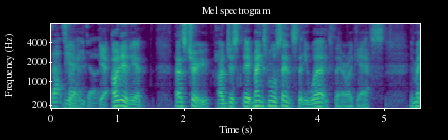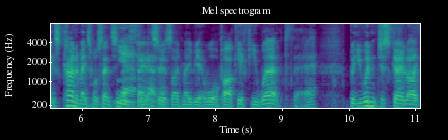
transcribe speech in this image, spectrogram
That's yeah, where he died. yeah. Oh, yeah, yeah. That's true. I just it makes more sense that he worked there. I guess it makes kind of makes more sense to Yeah. Say commit that then. suicide maybe at a water park if you worked there. But you wouldn't just go like,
